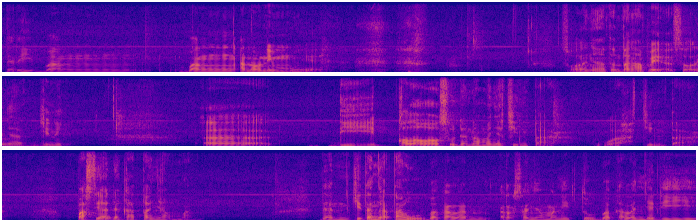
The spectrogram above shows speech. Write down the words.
Dari bang bang anonim ya. Soalnya tentang apa ya? Soalnya gini. Eh di kalau sudah namanya cinta wah cinta. Pasti ada kata nyaman. Dan kita nggak tahu bakalan rasa nyaman itu bakalan jadi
